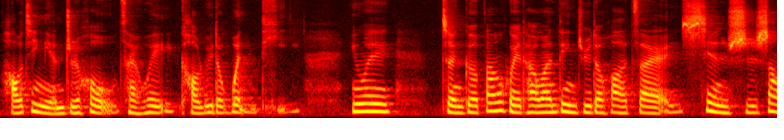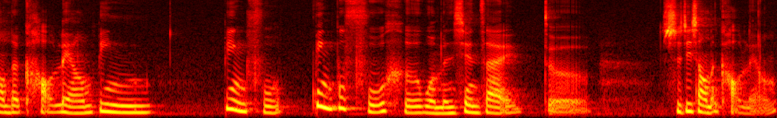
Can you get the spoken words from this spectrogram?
好几年之后才会考虑的问题，因为整个搬回台湾定居的话，在现实上的考量并并符并不符合我们现在的实际上的考量。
